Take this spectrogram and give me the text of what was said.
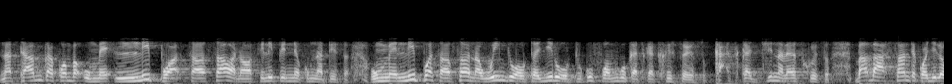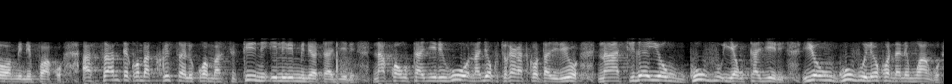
Natamka kwamba umelipwa sawasawa na wafilipi 419 umelipwa sawasawa na wingi wa utajiri wa utukufu wa mungu katika kristo yesu. Katika jina la yesu kristo. Baba asante kwa ajili ya uaminifu wako. Asante kwamba kristo alikuwa masikini ili mimi niwe tajiri. Na kwa utajiri huo najua kutokea katika utajiri huo naachilia hiyo nguvu ya utajiri hiyo nguvu iliyoko ndani mwangu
